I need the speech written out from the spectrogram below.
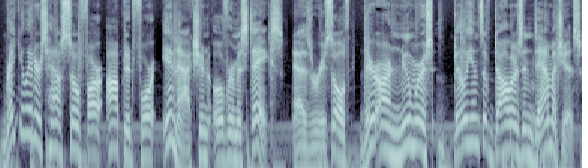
regulators have so far opted for inaction over mistakes. As a result, there are numerous billions of dollars in damages,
